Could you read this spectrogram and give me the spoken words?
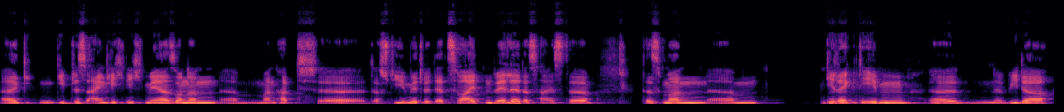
äh, gibt es eigentlich nicht mehr, sondern äh, man hat äh, das Stilmittel der zweiten Welle. Das heißt, äh, dass man ähm, direkt eben wieder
